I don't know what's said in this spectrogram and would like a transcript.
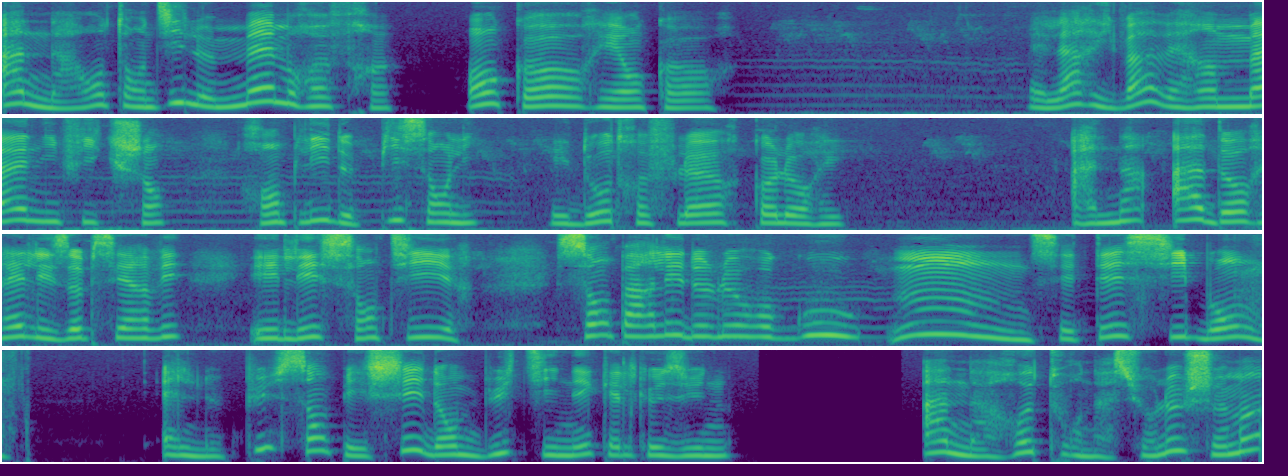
Anna entendit le même refrain, encore et encore. Elle arriva vers un magnifique champ rempli de pissenlits et d'autres fleurs colorées. Anna adorait les observer et les sentir, sans parler de leur goût. Hum, c'était si bon. Elle ne put s'empêcher d'en butiner quelques-unes. Anna retourna sur le chemin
